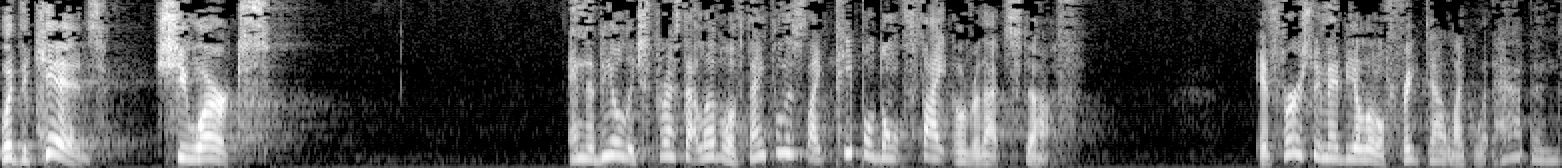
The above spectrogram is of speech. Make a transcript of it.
with the kids. She works. And to be able to express that level of thankfulness, like people don't fight over that stuff. At first we may be a little freaked out like what happened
